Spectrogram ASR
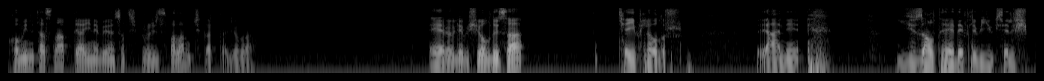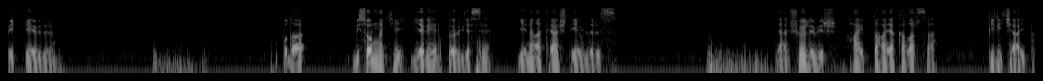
Komünitas ne yaptı ya? Yine bir ön satış projesi falan mı çıkarttı acaba? Eğer öyle bir şey olduysa keyifli olur. Yani 106 hedefli bir yükseliş bekleyebilirim. Bu da bir sonraki yeri, bölgesi. Yeni ATH diyebiliriz. Yani şöyle bir hype daha yakalarsa 1-2 hype.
